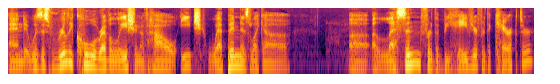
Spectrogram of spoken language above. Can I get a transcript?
and it was this really cool revelation of how each weapon is like a a, a lesson for the behavior for the character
